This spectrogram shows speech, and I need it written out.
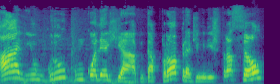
há ali um grupo, um colegiado da própria administração,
